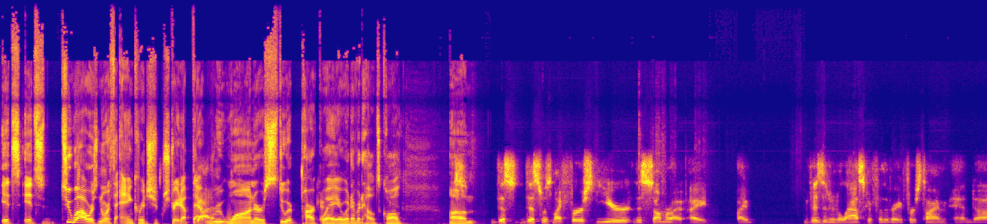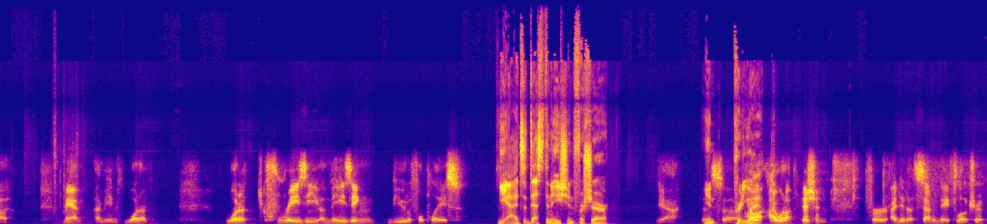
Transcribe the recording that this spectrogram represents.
it's it's two hours north of Anchorage, straight up that Route One or Stewart Parkway okay. or whatever the hell it's called. Um, this this was my first year this summer. I I, I visited Alaska for the very first time, and uh, man, I mean, what a what a crazy, amazing, beautiful place. Yeah, it's a destination for sure. Yeah, it's uh, pretty. I, I, went up fishing for. I did a seven day float trip,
